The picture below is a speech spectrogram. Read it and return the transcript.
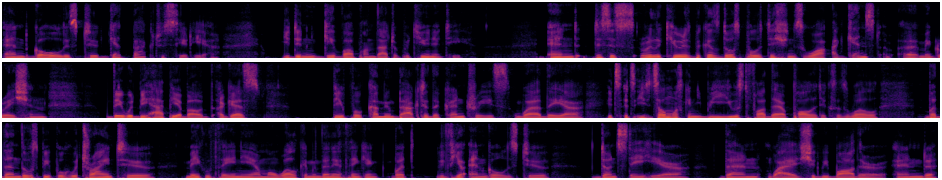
end goal is to get back to Syria. You didn't give up on that opportunity. And this is really curious because those politicians who are against uh, migration, they would be happy about, I guess, people coming back to the countries where they are it's, it's it's almost can be used for their politics as well. But then those people who are trying to make Lithuania more welcoming then they're thinking but if your end goal is to don't stay here then why should we bother? And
